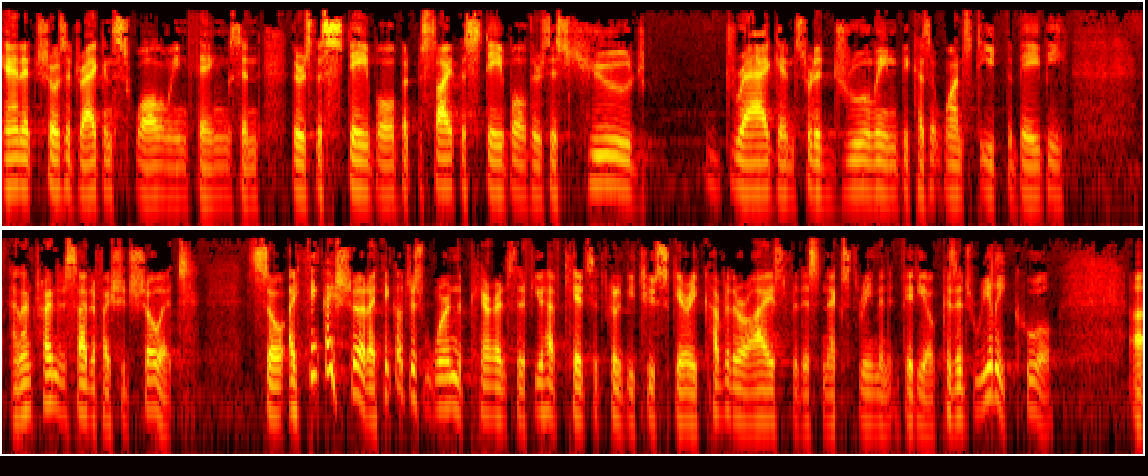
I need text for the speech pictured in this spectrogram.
And it shows a dragon swallowing things and there's the stable, but beside the stable there's this huge dragon sort of drooling because it wants to eat the baby. And I'm trying to decide if I should show it. So I think I should. I think I'll just warn the parents that if you have kids it's going to be too scary, cover their eyes for this next three minute video because it's really cool. Uh,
